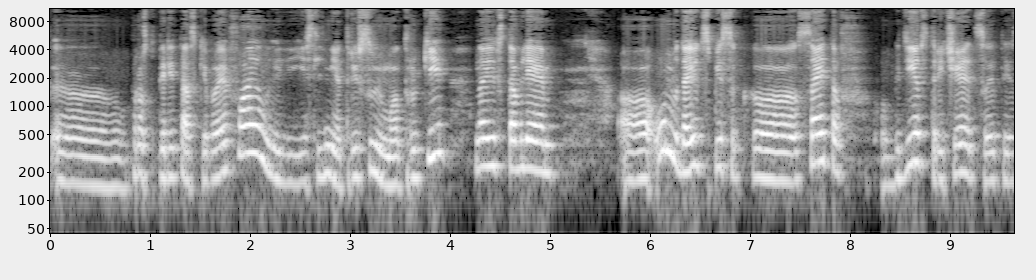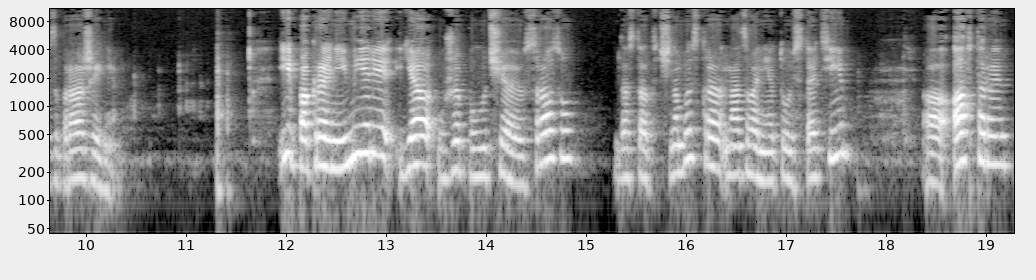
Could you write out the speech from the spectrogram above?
э, просто перетаскивая файл, или если нет, рисуем от руки, да, и вставляем, он выдает список сайтов, где встречается это изображение. И, по крайней мере, я уже получаю сразу достаточно быстро. Название той статьи, а, авторы,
